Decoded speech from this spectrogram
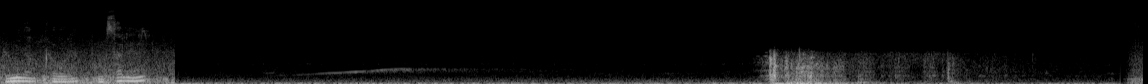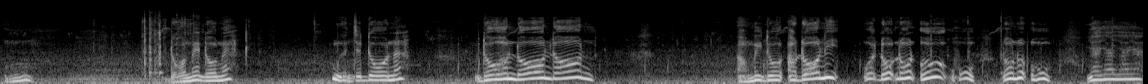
มันไม่ยอมโผล่นะผมซัดเลยนะอืม โด นไหมโดนไหมเหมือนจะโดนนะ โดนโดนโดนเอาไม่โดนเอาโดนนี่โอ้ยโดนโดนเออโอ้โหโดนโดนโอ้โหยายายายา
